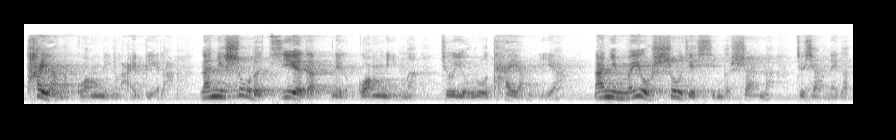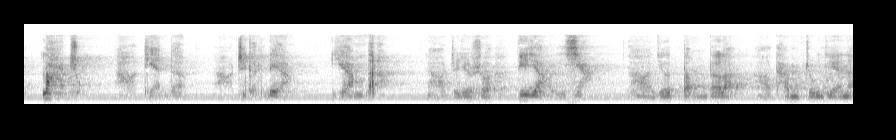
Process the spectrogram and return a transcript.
太阳的光明来比了。那你受了戒的那个光明呢，就犹如太阳一样；那你没有受戒行的善呢，就像那个蜡烛啊点的啊这个亮一样的啊。这就是说比较一下啊，就懂得了啊，他们中间呢，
